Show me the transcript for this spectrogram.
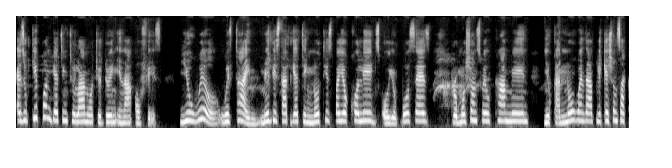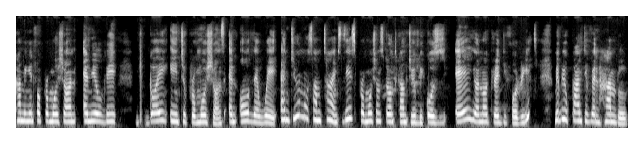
as you keep on getting to learn what you're doing in that office, you will with time maybe start getting noticed by your colleagues or your bosses. Promotions will come in. You can know when the applications are coming in for promotion and you'll be going into promotions and all the way. And do you know sometimes these promotions don't come to you because a you're not ready for it. Maybe you can't even handle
